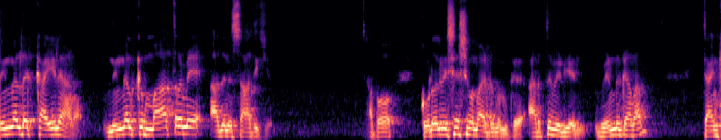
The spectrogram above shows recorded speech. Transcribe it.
നിങ്ങളുടെ കയ്യിലാണ്. നിങ്ങൾക്ക് മാത്രമേ അതിന് സാധിക്കൂ. അപ്പോൾ കൂടുതൽ വിശേഷങ്ങളുമായിട്ട് നമുക്ക് അടുത്ത വീഡിയോയിൽ വീണ്ടും കാണാം. താങ്ക്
